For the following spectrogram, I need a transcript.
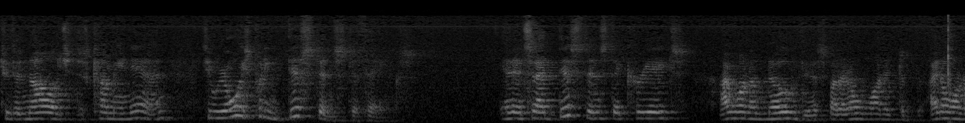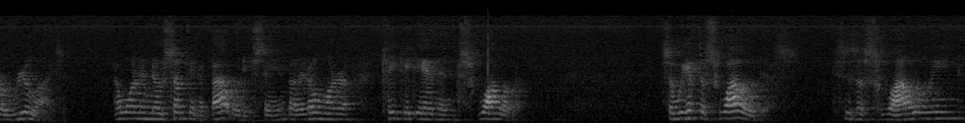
to the knowledge that's coming in. See, we're always putting distance to things. And it's that distance that creates, I want to know this, but I don't want it to, I don't want to realize it. I want to know something about what he's saying, but I don't want to take it in and swallow it. So we have to swallow this. This is a swallowing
